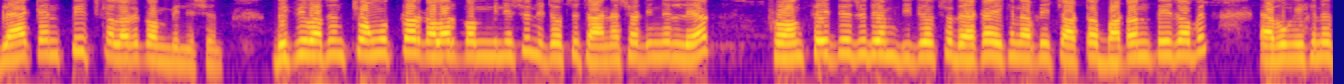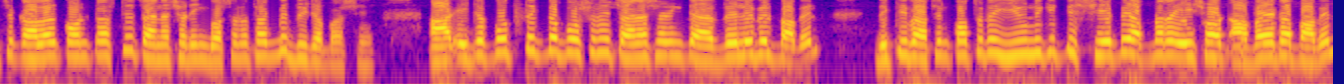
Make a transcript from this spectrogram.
ব্ল্যাক অ্যান্ড পিচ কালারের কম্বিনেশন দেখতে পাচ্ছেন চমৎকার কালার কম্বিনেশন এটা হচ্ছে চায়না শার্টিনের লেয়ার ফ্রন্ট সাইডে যদি আমি ডিটেলসটা দেখাই, এখানে আপনি চারটা বাটন পেয়ে যাবেন এবং এখানে হচ্ছে কালার কন্ট্রাস্টে চায়না শার্টিং বসানো থাকবে দুইটা পাশে। আর এটা প্রত্যেকটা পোর্শনে চায়না শার্টিংটা অ্যাভেলেবেল পাবেন। দেখতে পাচ্ছেন কতটা ইউনিক একটি শেপে আপনারা এই শর্ট আভায়াটা পাবেন।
